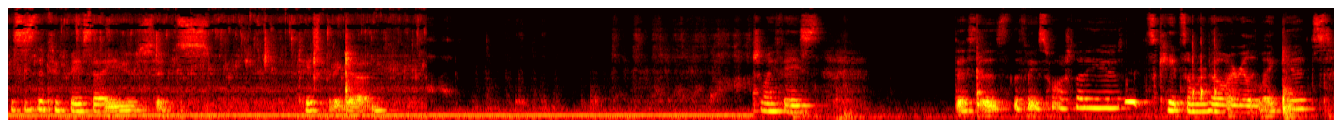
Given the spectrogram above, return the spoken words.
This is the toothpaste that I use. It's tastes pretty good. Wash my face. This is the face wash that I use. It's Kate Somerville. I really like it.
